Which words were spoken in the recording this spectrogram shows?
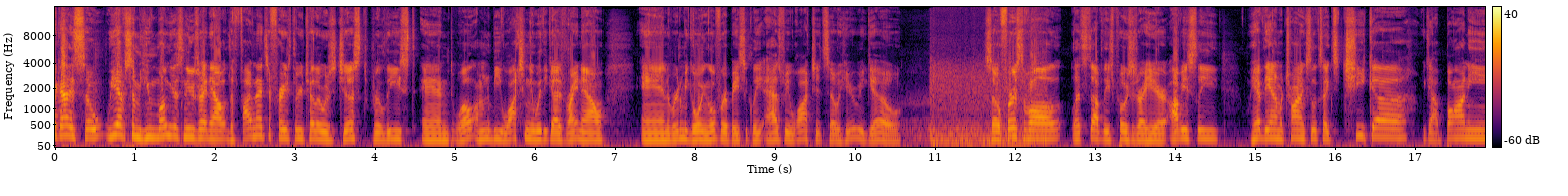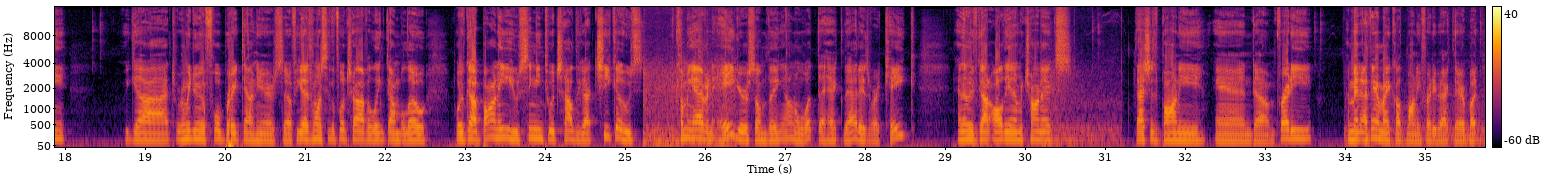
Alright guys, so we have some humongous news right now. The Five Nights at Freddy's 3 trailer was just released and, well, I'm going to be watching it with you guys right now. And we're going to be going over it basically as we watch it, so here we go. So first of all, let's stop these posters right here. Obviously, we have the animatronics. It looks like Chica. We got Bonnie. We got, we're going to be doing a full breakdown here. So if you guys want to see the full trailer, I have a link down below. But we've got Bonnie who's singing to a child. We've got Chica who's coming out of an egg or something. I don't know what the heck that is, or a cake. And then we've got all the animatronics. That's just Bonnie and um, Freddy. I mean, I think I might call Bonnie Freddy back there, but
